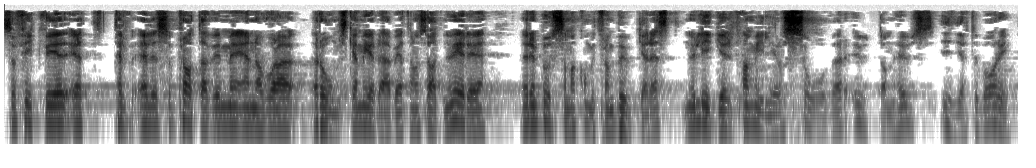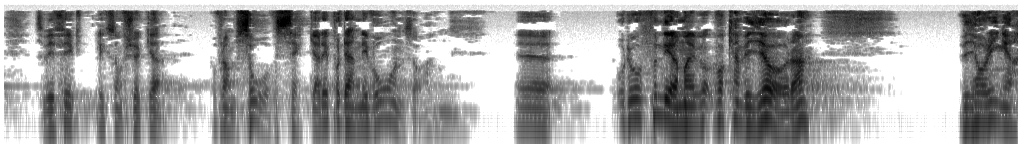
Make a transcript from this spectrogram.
så, fick vi ett, eller så pratade vi med en av våra romska medarbetare och sa att nu är, det, nu är det en buss som har kommit från Bukarest. Nu ligger familjer och sover utomhus i Göteborg. Så vi fick liksom försöka få fram sovsäckar, det är på den nivån. Så. Mm. Eh, och då funderar man, ju, vad kan vi göra? Vi har inga,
